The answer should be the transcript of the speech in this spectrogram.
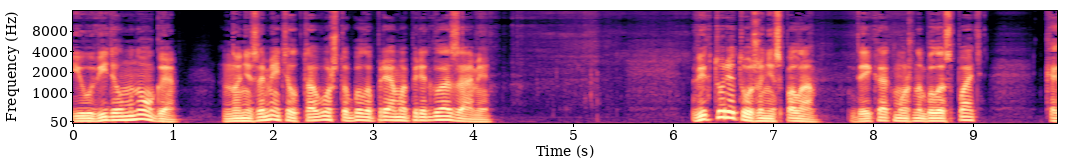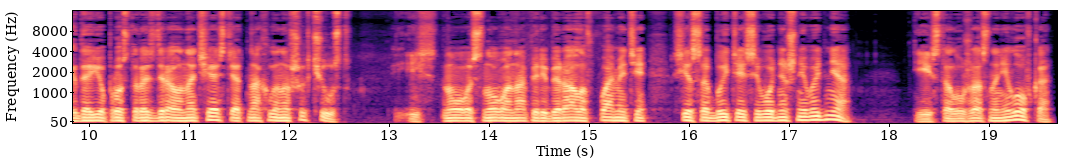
И увидел многое, но не заметил того, что было прямо перед глазами. Виктория тоже не спала, да и как можно было спать, когда ее просто раздирало на части от нахлынувших чувств. И снова и снова она перебирала в памяти все события сегодняшнего дня. Ей стало ужасно неловко,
